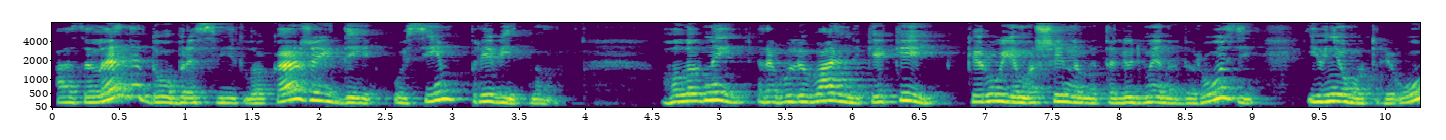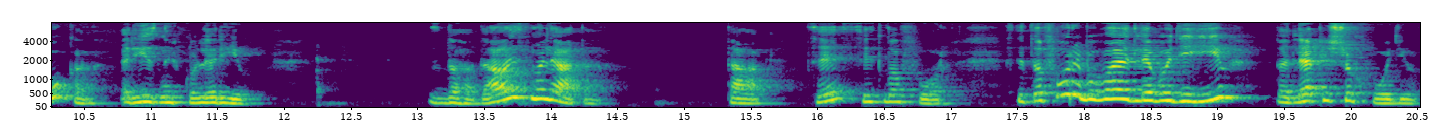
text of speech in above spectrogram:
А зелене добре світло каже йди усім привітно. Головний регулювальник, який керує машинами та людьми на дорозі, і в нього три ока різних кольорів. Здогадались малята? Так, це світлофор. Світлофори бувають для водіїв та для пішоходів.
